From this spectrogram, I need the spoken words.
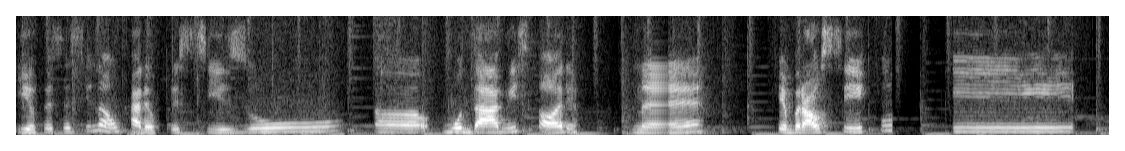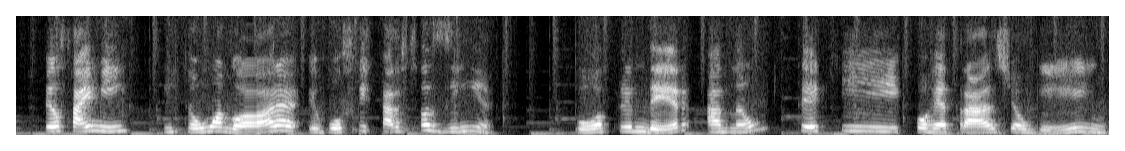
E eu pensei assim, não, cara, eu preciso uh, mudar a minha história, né? Quebrar o ciclo e pensar em mim. Então agora eu vou ficar sozinha. Vou aprender a não ter que correr atrás de alguém,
